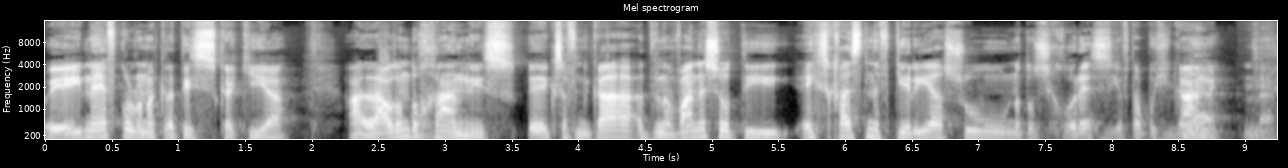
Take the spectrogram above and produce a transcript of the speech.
ε, είναι εύκολο να κρατήσεις κακία. Αλλά όταν το χάνεις, ε, ξαφνικά αντιλαμβάνεσαι ότι έχεις χάσει την ευκαιρία σου να τον συγχωρέσεις για αυτά που έχει κάνει. Ναι, ναι.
